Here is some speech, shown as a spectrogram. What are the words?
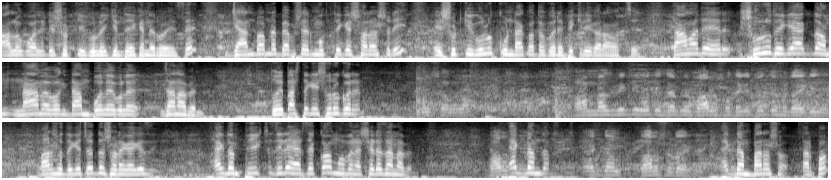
ভালো কোয়ালিটির শুটকিগুলোই কিন্তু এখানে রয়েছে। জানব আমরা ব্যবসায়ের মুখ থেকে সরাসরি এই শুটকিগুলো কোনটা কত করে বিক্রি করা হচ্ছে। তা আমাদের শুরু থেকে একদম নাম এবং দাম বলে বলে জানাবেন। তো ওই পাশ থেকে শুরু করেন। বারোশো থেকে চোদ্দোশো টাকা কেজি। একদম ফিক্সড যেটা আছে কম হবে না সেটা জানাবেন। একদম একদম বারোশো টাকা একদম বারোশো। তারপর?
